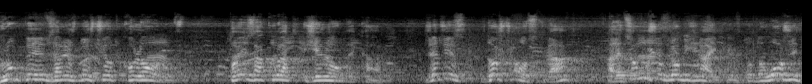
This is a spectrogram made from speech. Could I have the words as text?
grupy w zależności od kolorów. To jest akurat zielone kary. Rzecz jest dość ostra, ale co muszę zrobić najpierw? To dołożyć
